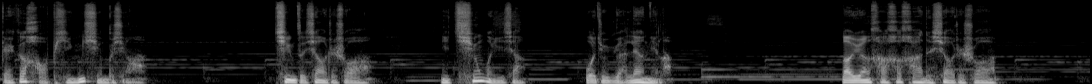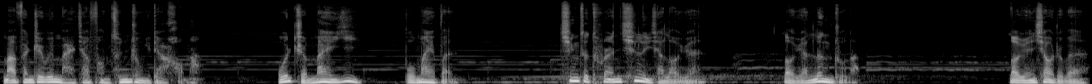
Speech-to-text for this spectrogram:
给个好评行不行啊？”庆子笑着说：“你亲我一下，我就原谅你了。”老袁哈哈哈的笑着说：“麻烦这位买家放尊重一点好吗？”我只卖艺，不卖吻。青子突然亲了一下老袁，老袁愣住了。老袁笑着问：“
